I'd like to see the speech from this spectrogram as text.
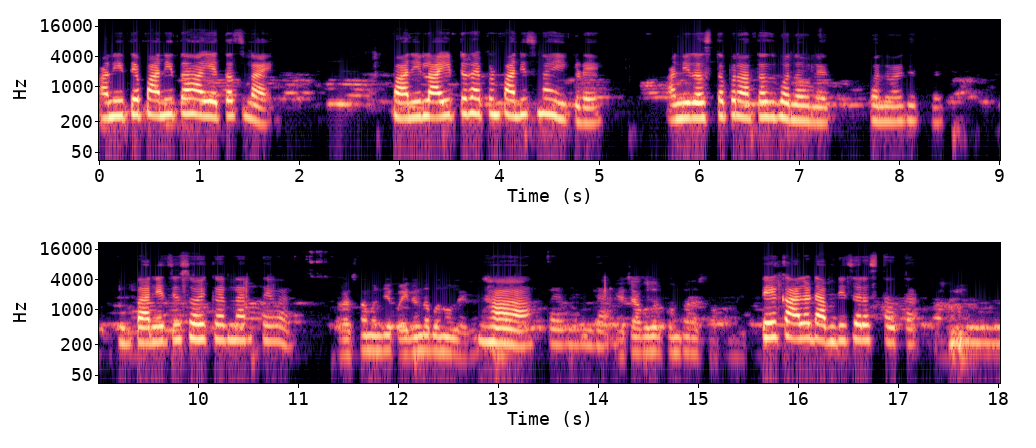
आणि इथे पाणी तर हा येतच नाही. पाणी लाइट तर आहे पण पाणीच नाही इकडे. आणि रस्ते पण आताच बनवलेत बनवायचे ते. पाण्याची सोय करणार तेव्हा रस्ता म्हणजे पहिल्यांदा बनवलाय का हा पहिल्यांदा. याच्या अगोदर कोणता रस्ता होता माहिती? ते काल डांबरीचा रस्ता होता हम्म.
